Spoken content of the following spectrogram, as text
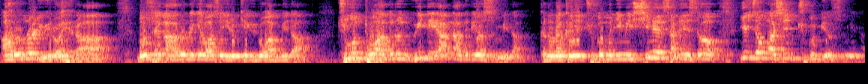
아론을 위로해라. 모세가 아론에게 와서 이렇게 위로합니다. 죽은 두 아들은 위대한 아들이었습니다. 그러나 그의 죽음은 이미 신의 산에서 예정하신 죽음이었습니다.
